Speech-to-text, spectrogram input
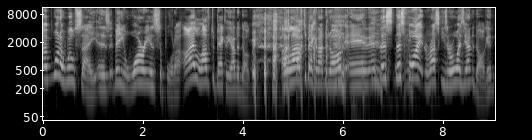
uh, what I will say is being a Warriors supporter, I love to back the underdog. I love to back an underdog, and, and this this fight, Ruskies are always the underdog, and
